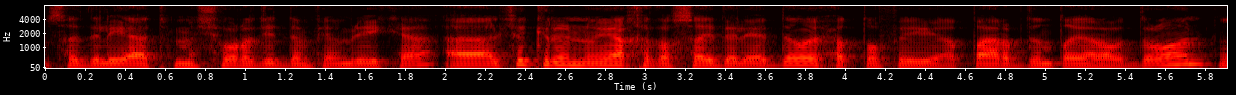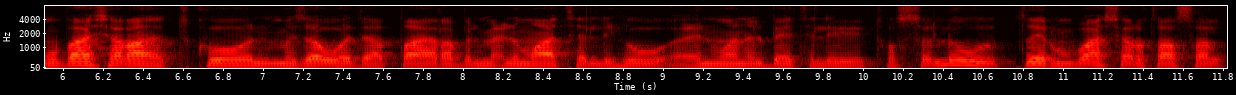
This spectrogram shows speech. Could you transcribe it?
صيدليات مشهورة جدا في أمريكا. آه الفكرة إنه ياخذ الصيدلي الدواء ويحطه في الطائرة بدون طيارة والدرون. مباشرة تكون مزودة الطائرة بالمعلومات اللي هو عنوان البيت اللي توصل له وتطير مباشرة توصل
